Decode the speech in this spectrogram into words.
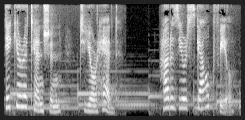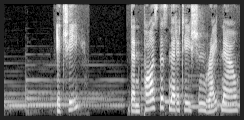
Take your attention to your head. How does your scalp feel? Itchy? Then pause this meditation right now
